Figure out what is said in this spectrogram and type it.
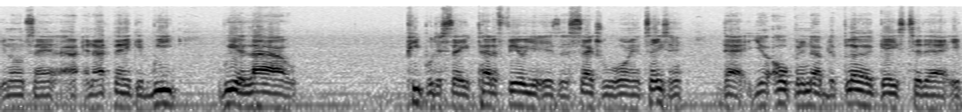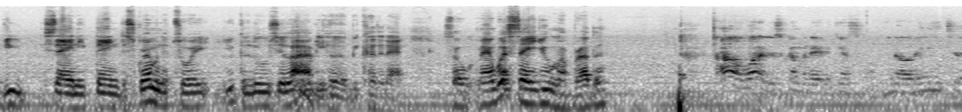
You know what I'm saying? And I think if we we allow people to say pedophilia is a sexual orientation, that you're opening up the floodgates to that. If you say anything discriminatory, you could lose your livelihood because of that. So, man, what say you, my brother? I don't want to discriminate against them. You know, they need to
